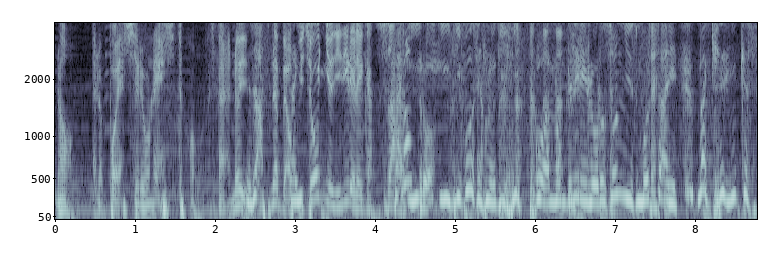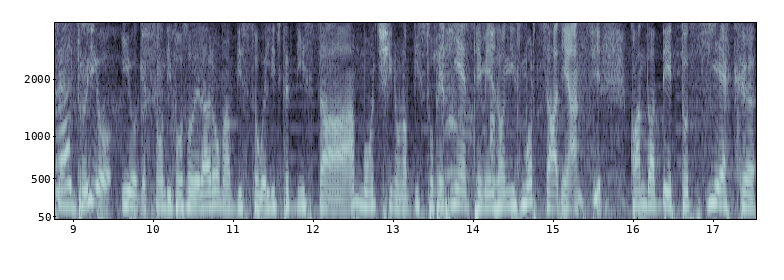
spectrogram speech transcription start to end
no, eh, non puoi essere onesto. Cioè, noi, Esatto, noi abbiamo stai- bisogno di dire le cazzate. Tra l'altro- I, i tifosi hanno diritto a non vedere i loro sogni smorzati. Ma che, in che Tra l'altro senso? io, io che sono tifoso della Roma ho visto quell'intervista a Monci, non ho visto per niente i miei sogni smorzati, anzi quando ha detto Ziek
